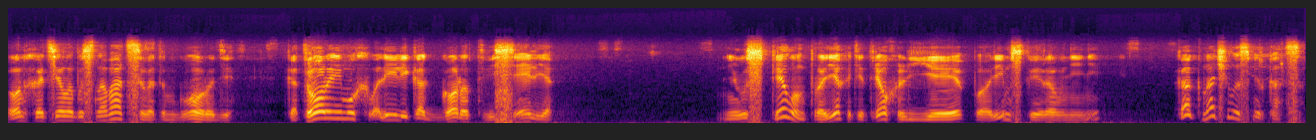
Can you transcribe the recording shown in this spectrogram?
Он хотел обосноваться в этом городе, который ему хвалили как город веселья. Не успел он проехать и трех лье по римской равнине, как начало смеркаться.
